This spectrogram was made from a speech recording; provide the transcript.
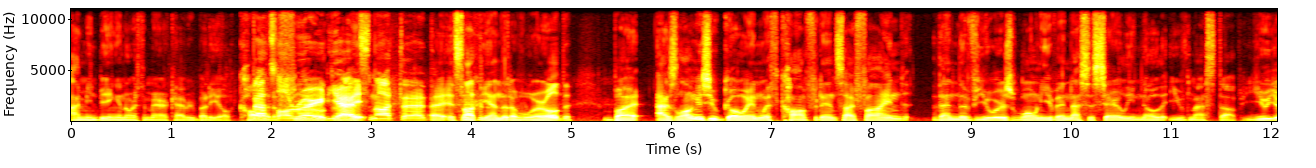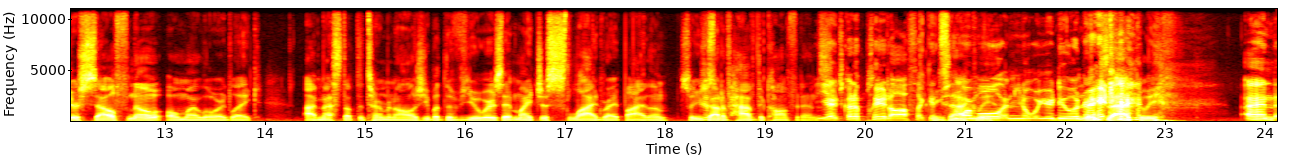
I mean, being in North America, everybody will call That's it a all field, right. Yeah, right? it's not. Uh, uh, it's not the end of the world. But as long as you go in with confidence, I find, then the viewers won't even necessarily know that you've messed up. You yourself know, oh my lord, like I messed up the terminology, but the viewers, it might just slide right by them. So you Just- got to have the confidence. Yeah, you gotta play it off like it's Exactly. normal and you know what you're doing, right? exactly. and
